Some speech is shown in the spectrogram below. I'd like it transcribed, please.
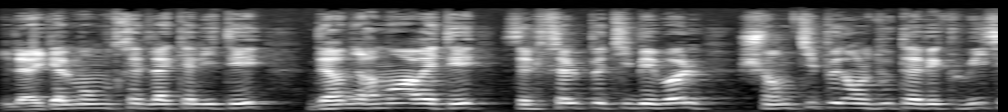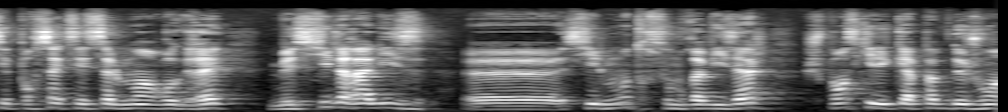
il a également montré de la qualité. Dernièrement arrêté, c'est le seul petit bémol. Je suis un petit peu dans le doute avec lui, c'est pour ça que c'est seulement un regret. Mais s'il réalise, s'il montre son vrai visage, je pense qu'il est capable de jouer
